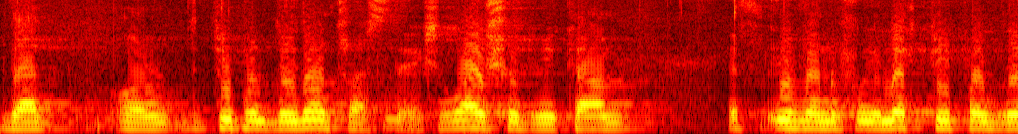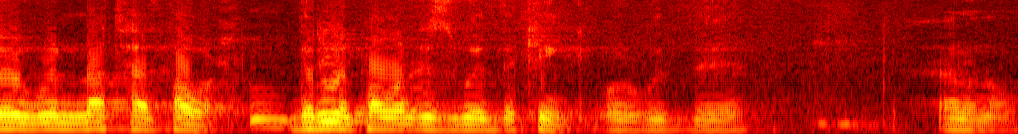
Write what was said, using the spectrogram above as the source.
That, or the people, they don't trust the election. Why should we come? If, even if we elect people, they will not have power. The real power is with the king or with the, I don't know.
